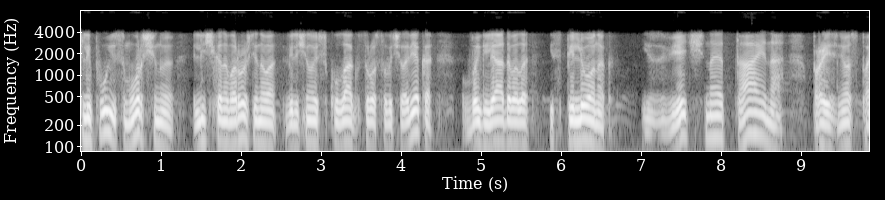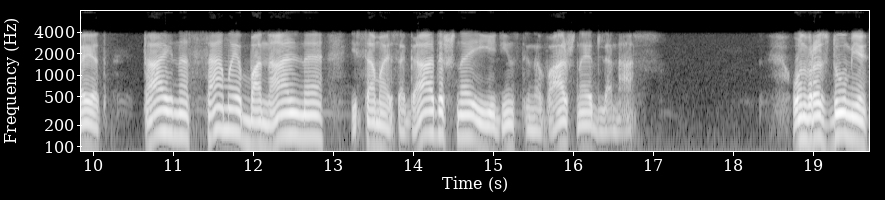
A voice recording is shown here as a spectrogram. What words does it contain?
слепую, сморщенную, личка новорожденного величиной с кулак взрослого человека выглядывала из пеленок. «Извечная тайна», — произнес поэт, — «тайна самая банальная и самая загадочная и единственно важная для нас». Он в раздумье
